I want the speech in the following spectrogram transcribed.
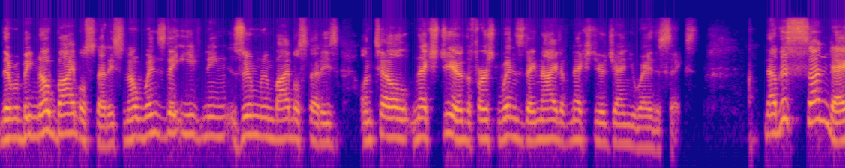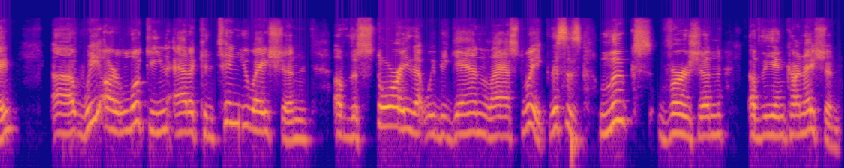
there will be no Bible studies, no Wednesday evening Zoom room Bible studies until next year, the first Wednesday night of next year, January the 6th. Now this Sunday, uh, we are looking at a continuation of the story that we began last week. This is Luke's version of the incarnation.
